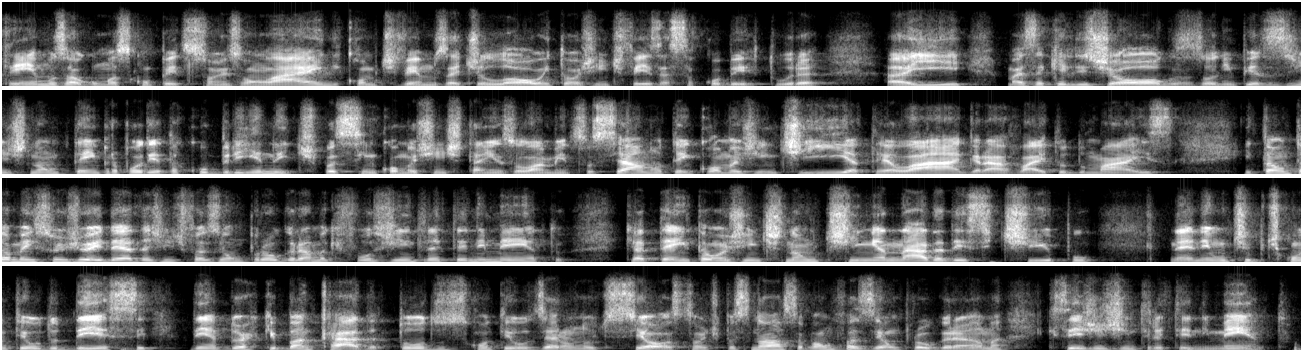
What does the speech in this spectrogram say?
temos algumas competições online, como tivemos a de LoL, então a gente fez essa cobertura aí, mas aqueles jogos, as Olimpíadas, a gente não tem para poder estar tá cobrindo, e tipo assim, como a gente está em isolamento social, não tem como a gente ir até lá, gravar e tudo mais. Então também surgiu a ideia da gente fazer um programa que fosse de entretenimento, que até então a gente não tinha nada desse tipo, né, nenhum tipo de conteúdo desse dentro do Arquibancada. Todos os conteúdos eram noticiosos. Então, tipo assim, nossa, vamos fazer um programa que seja de entretenimento?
